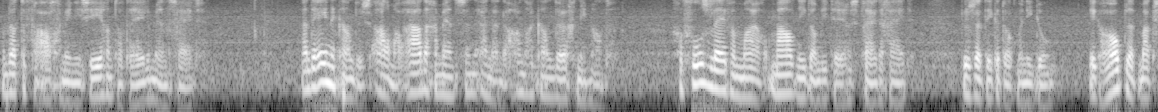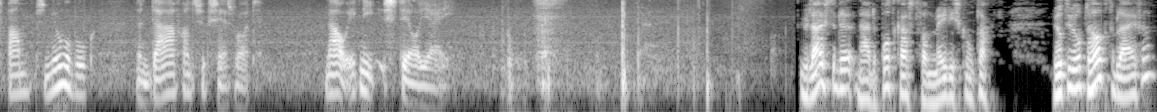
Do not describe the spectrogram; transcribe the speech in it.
om dat te veralgemeniseren tot de hele mensheid. Aan de ene kant dus allemaal aardige mensen en aan de andere kant deugt niemand. Gevoelsleven maalt niet om die tegenstrijdigheid, dus laat ik het ook maar niet doen. Ik hoop dat Max Pam's nieuwe boek een daverend succes wordt. Nou, ik niet, stil jij. U luisterde naar de podcast van Medisch Contact. Wilt u op de hoogte blijven?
